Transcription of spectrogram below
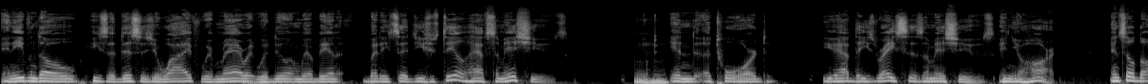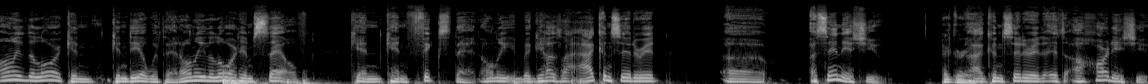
And even though He said this is your wife, we're married, we're doing, we're being, but He said you still have some issues Mm-hmm. in uh, toward you have these racism issues in your heart and so the only the lord can can deal with that only the lord himself can can fix that only because i, I consider it uh, a sin issue Agree. i consider it it's a heart issue.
